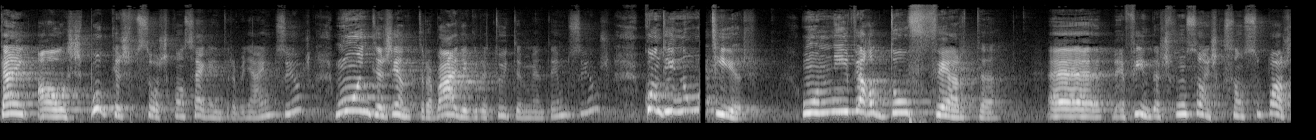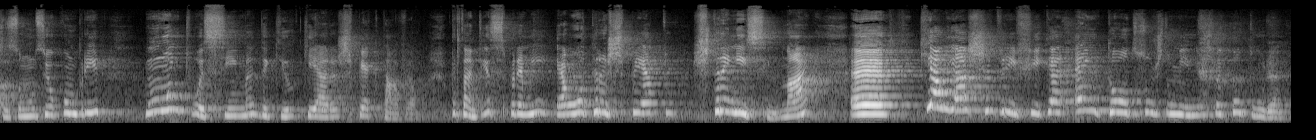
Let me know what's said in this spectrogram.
quem, as poucas pessoas conseguem trabalhar em museus, muita gente trabalha gratuitamente em museus, continua a ter um nível de oferta, uh, enfim, das funções que são supostas o museu cumprir, muito acima daquilo que era expectável. Portanto, esse para mim é outro aspecto estranhíssimo, não é? Uh, que aliás se verifica em todos os domínios da cultura.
